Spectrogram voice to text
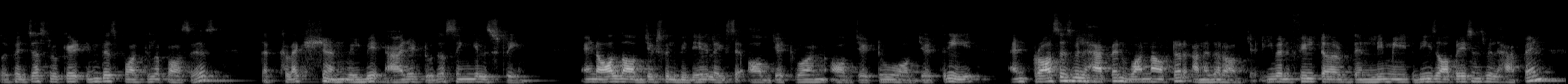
So if I just look at in this particular process, the collection will be added to the single stream. And all the objects will be there like say object one, object two, object three, and process will happen one after another object. Even filter then limit these operations will happen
